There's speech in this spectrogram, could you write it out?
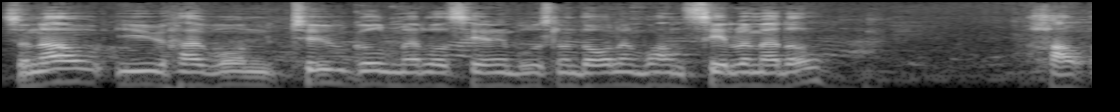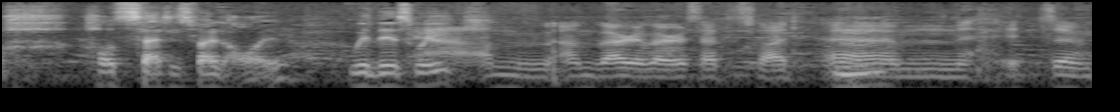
So now you have won two gold medals here in Bohuslän one silver medal. How how satisfied are you with this week? Yeah, I'm I'm very very satisfied. Mm-hmm. Um, it um,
